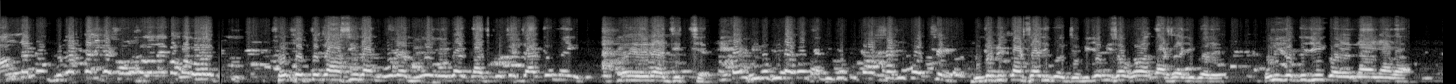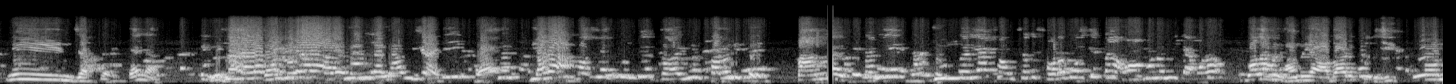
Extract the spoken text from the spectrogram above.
বাংলাতেও ভোটার তালিকা সংশোধনের কথা বলা সত্তর থেকে আশি লাখ ভোটার ভুয়ো ভোটার কাজ করছে যার জন্যই এরা জিতছে এটাই বিরোধীরা বলছে বিজেপি কারসাজি করছে বিজেপি কারসাজি করছে বিজেপি সবসময় কারসাজি করে উনি তো কিছুই করেন না এনারা নিন চাপ্টার তাই না আমি আবার বলছি কোন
